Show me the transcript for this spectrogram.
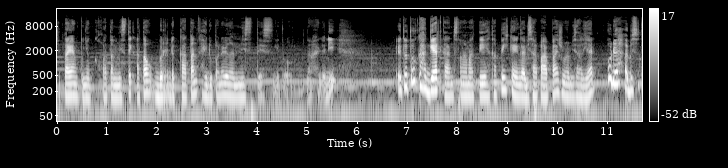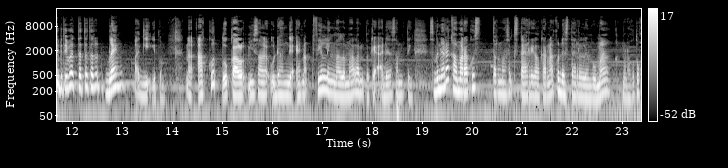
kita yang punya kekuatan mistik atau berdekatan kehidupannya dengan mistis gitu. Nah jadi itu tuh kaget kan setengah mati tapi kayak nggak bisa apa-apa cuma bisa lihat udah habis itu tiba-tiba blank pagi gitu. Nah aku tuh kalau misalnya udah nggak enak feeling malam-malam tuh kayak ada something. Sebenarnya kamar aku termasuk steril karena aku udah sterilin rumah kamar aku tuh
